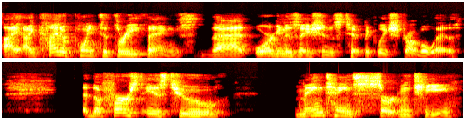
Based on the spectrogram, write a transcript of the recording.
I, I kind of point to three things that organizations typically struggle with. The first is to maintain certainty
